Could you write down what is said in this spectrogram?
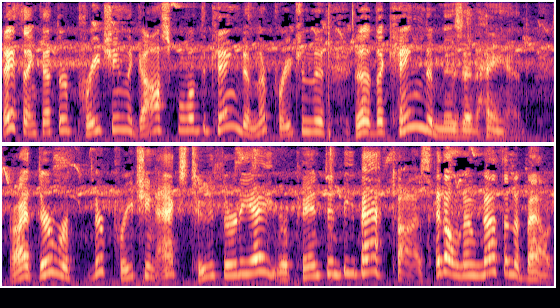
they think that they're preaching the gospel of the kingdom. They're preaching the the, the kingdom is at hand right they're they're preaching acts 238 repent and be baptized they don't know nothing about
